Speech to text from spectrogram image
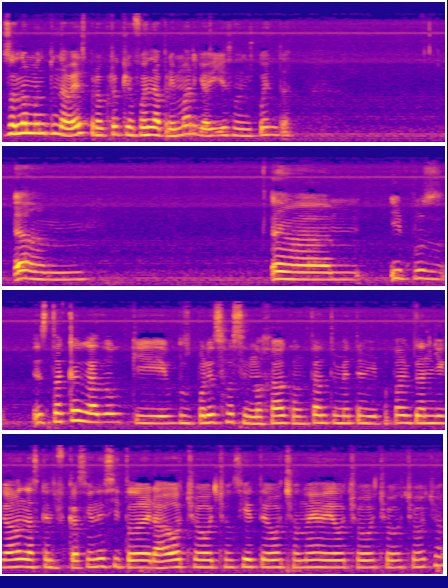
Solamente una vez, pero creo que fue en la primaria y eso me cuenta. y pues está cagado que pues por eso se enojaba constantemente mi papá. En plan, llegaban las calificaciones y todo era 8, 8, 7, 8, 9, 8, 8, 8, 8.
